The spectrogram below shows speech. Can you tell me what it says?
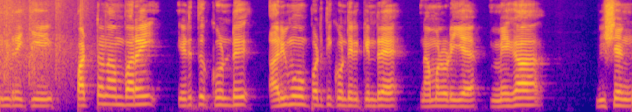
இன்றைக்கு பட்டணம் வரை எடுத்துக்கொண்டு அறிமுகப்படுத்தி கொண்டிருக்கின்ற நம்மளுடைய மெகா விஷன்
